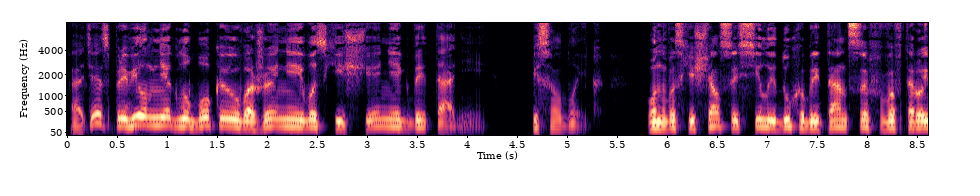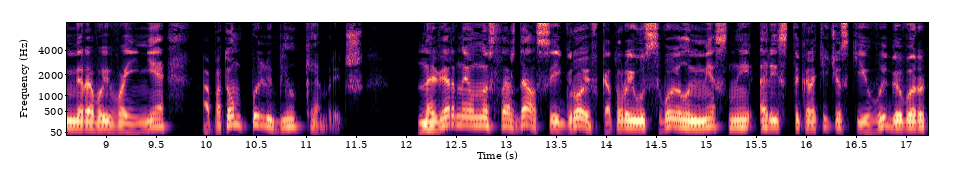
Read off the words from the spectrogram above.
«Отец привил мне глубокое уважение и восхищение к Британии», — писал Блейк. Он восхищался силой духа британцев во Второй мировой войне, а потом полюбил Кембридж. Наверное, он наслаждался игрой, в которой усвоил местный аристократический выговор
